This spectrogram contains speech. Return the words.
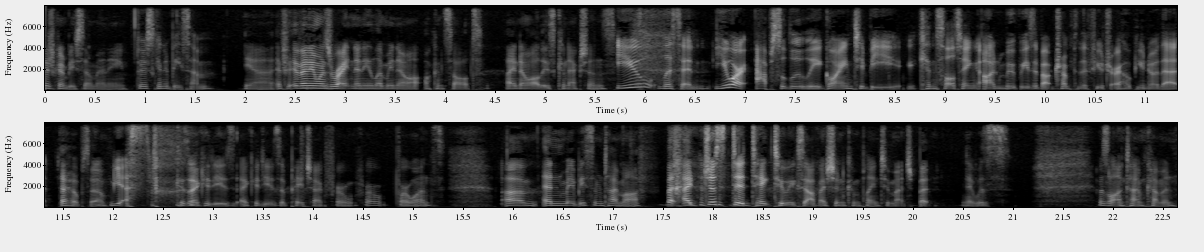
There's going to be so many. There's going to be some. Yeah. If if anyone's writing any, let me know. I'll, I'll consult. I know all these connections. You listen, you are absolutely going to be consulting on movies about Trump in the future. I hope you know that. I hope so. Yes. because I could use I could use a paycheck for for for once, um, and maybe some time off. But I just did take two weeks off. I shouldn't complain too much, but it was it was a long time coming.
